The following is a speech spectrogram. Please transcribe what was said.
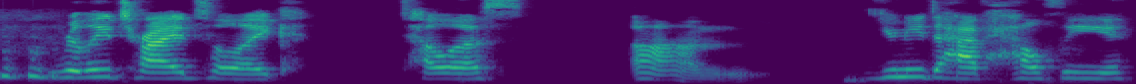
really tried to like tell us um you need to have healthy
